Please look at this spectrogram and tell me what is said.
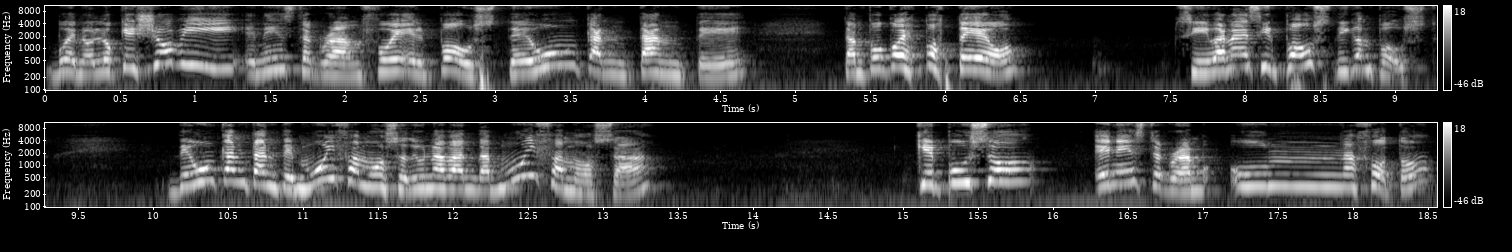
Bueno, lo que yo vi en Instagram fue el post de un cantante Tampoco es posteo. Si van a decir post, digan post. De un cantante muy famoso, de una banda muy famosa, que puso en Instagram una foto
